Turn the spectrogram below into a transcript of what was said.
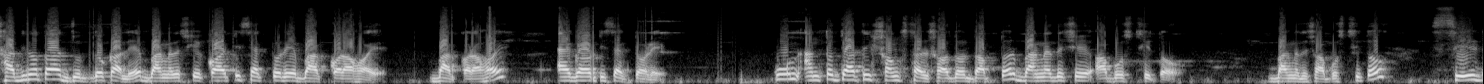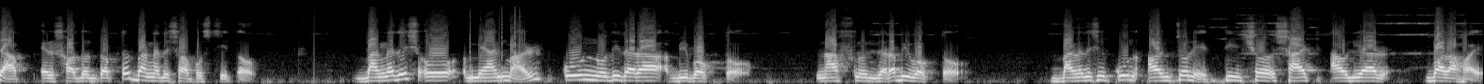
স্বাধীনতা যুদ্ধকালে বাংলাদেশকে কয়টি সেক্টরে ভাগ করা হয়? ভাগ করা হয় এগারোটি সেক্টরে। কোন আন্তর্জাতিক সংস্থার সদর দপ্তর বাংলাদেশে অবস্থিত? বাংলাদেশে অবস্থিত সিরডাপ এর সদর দপ্তর বাংলাদেশে অবস্থিত। বাংলাদেশ ও মিয়ানমার কোন নদী দ্বারা বিভক্ত? নাফ নদী দ্বারা বিভক্ত। বাংলাদেশের কোন অঞ্চলে তিনশো ষাট আউলিয়ার বলা হয়?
